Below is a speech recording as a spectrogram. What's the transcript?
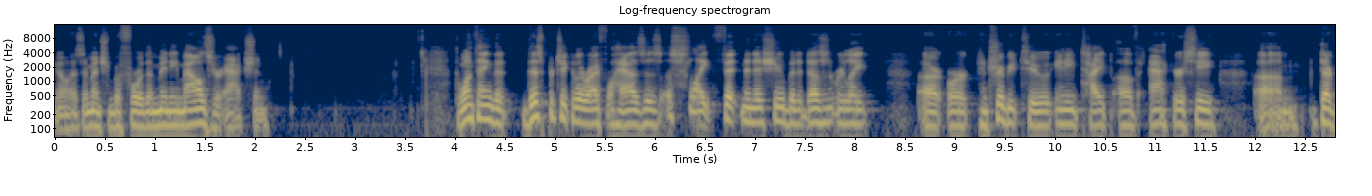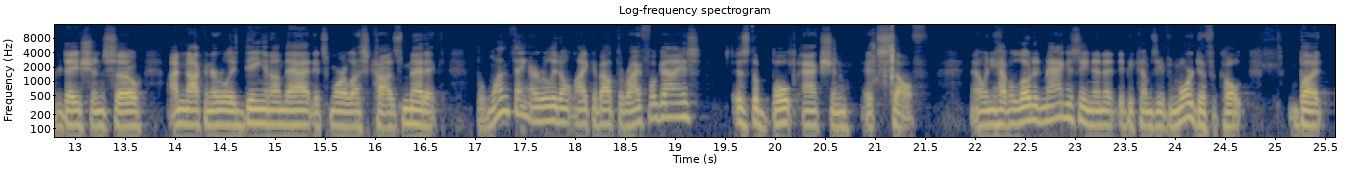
you know, as I mentioned before, the mini Mauser action. The one thing that this particular rifle has is a slight fitment issue, but it doesn't relate or, or contribute to any type of accuracy um, degradation. So I'm not going to really ding it on that. It's more or less cosmetic. The one thing I really don't like about the rifle, guys, is the bolt action itself. Now, when you have a loaded magazine in it, it becomes even more difficult. But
